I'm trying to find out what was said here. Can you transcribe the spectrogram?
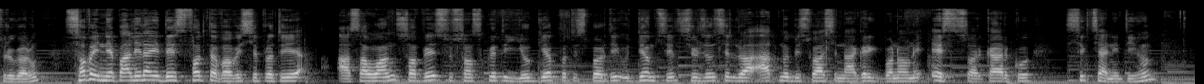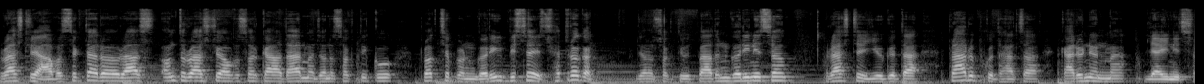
सुरु गरौँ। सबै नेपालीलाई देशभक्त भविष्यप्रति आशावान सभ्य सुसंस्कृति योग्य प्रतिस्पर्धी उद्यमशील सृजनशील र आत्मविश्वासी नागरिक बनाउने यस सरकारको शिक्षा नीति हो। राष्ट्रिय आवश्यकता र रास अन्तर्राष्ट्रिय अवसरका आधारमा जनशक्तिको प्रक्षेपण गरी विषय क्षेत्रगत जनशक्ति उत्पादन गरिनेछ। राष्ट्रिय योग्यता प्रारूपको ढाँचा कार्यान्वयनमा ल्याइनेछ।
